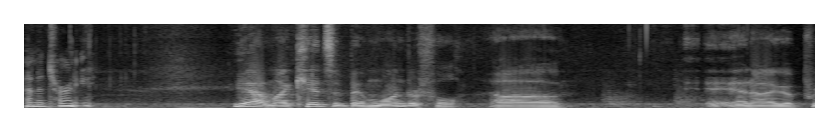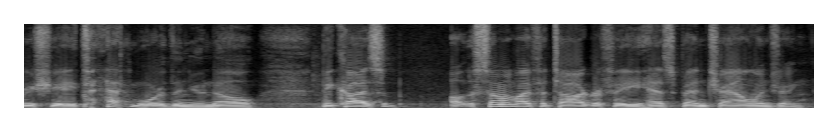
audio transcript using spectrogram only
an attorney. Yeah, my kids have been wonderful. Uh, and I appreciate that more than you know because some of my photography has been challenging.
